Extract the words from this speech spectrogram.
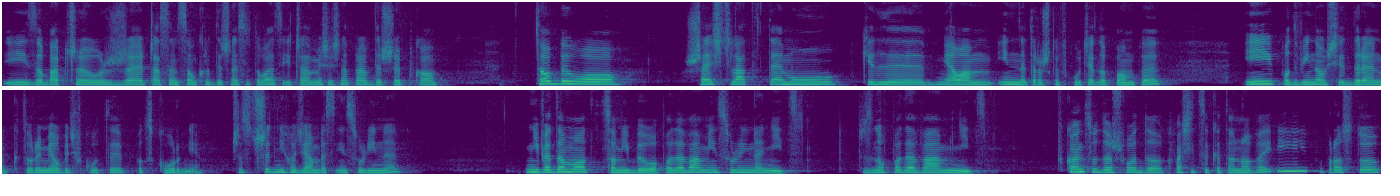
i zobaczył, że czasem są krytyczne sytuacje i trzeba myśleć naprawdę szybko. To było 6 lat temu, kiedy miałam inne troszkę wkłucia do pompy i podwinął się dren, który miał być wkuty podskórnie. Przez trzy dni chodziłam bez insuliny. Nie wiadomo, co mi było. Podawałam insulinę, nic. Znów podawałam nic. W końcu doszło do kwasicy ketonowej i po prostu,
